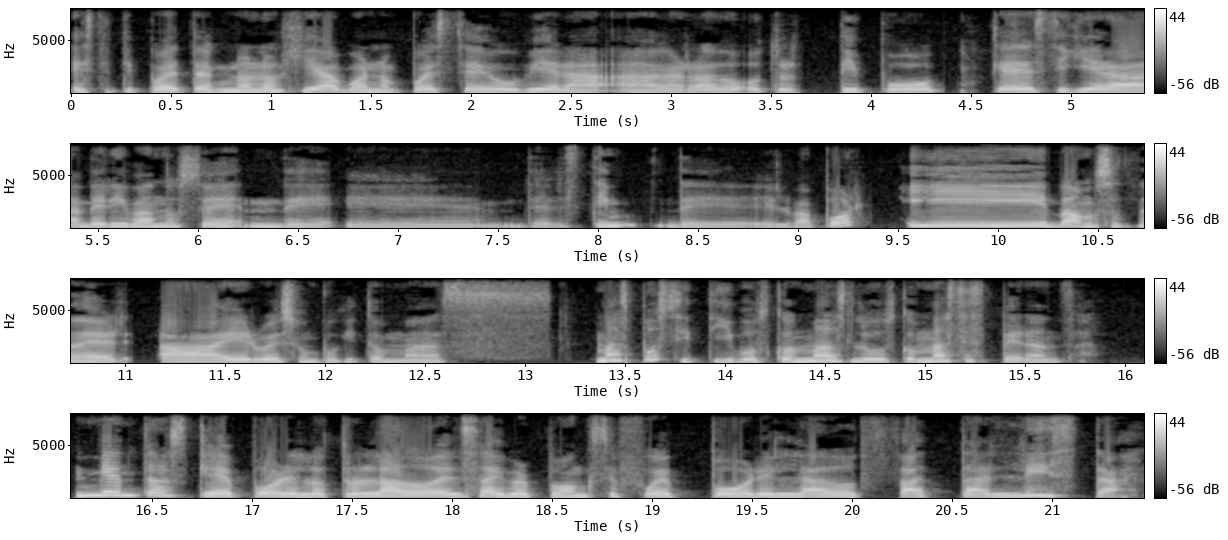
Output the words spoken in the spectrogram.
este tipo de tecnología, bueno, pues se hubiera agarrado otro tipo que siguiera derivándose de, eh, del steam, del vapor. Y vamos a tener a héroes un poquito más, más positivos, con más luz, con más esperanza. Mientras que por el otro lado el cyberpunk se fue por el lado fatalista.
